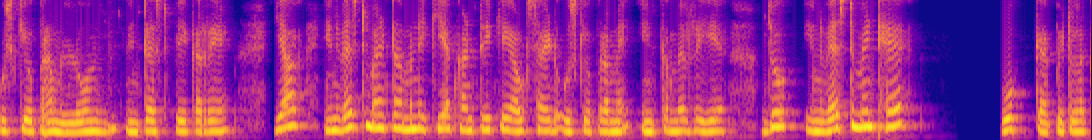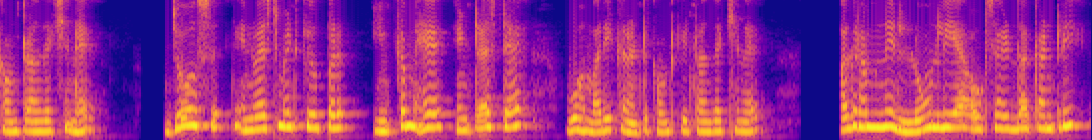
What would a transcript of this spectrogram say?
उसके ऊपर हम लोन इंटरेस्ट पे कर रहे हैं। या इन्वेस्टमेंट हमने किया कंट्री के आउटसाइड उसके ऊपर हमें इनकम मिल रही है। जो इन्वेस्टमेंट है, वो कैपिटल अकाउंट ट्रांजैक्शन है। जो उस इन्वेस्टमेंट के ऊपर इनकम है इंटरेस्ट है, वो हमारी करंट अकाउंट की ट्रांजैक्शन है। अगर हमने लोन लिया आउटसाइड द कंट्री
